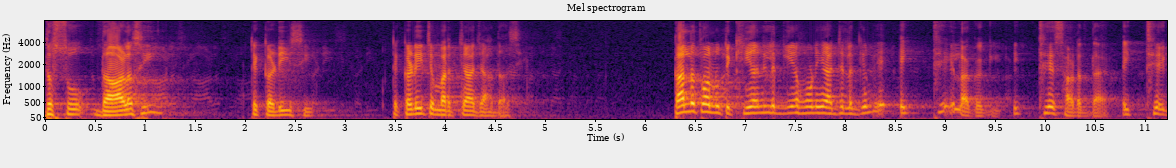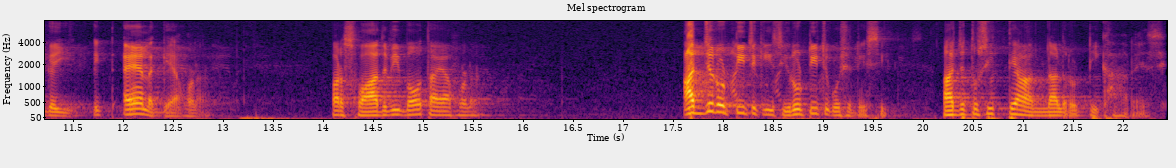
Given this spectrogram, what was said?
ਦੱਸੋ, ਦਾਲ ਸੀ ਤੇ ਕੜੀ ਸੀ ਤੇ ਕੜੀ 'ਚ ਮਿਰਚਾਂ ਜ਼ਿਆਦਾ ਸੀ। ਕੱਲ ਤੁਹਾਨੂੰ ਤਿੱਖੀਆਂ ਨਹੀਂ ਲੱਗੀਆਂ ਹੋਣੀਆਂ, ਅੱਜ ਲੱਗੀਆਂ ਵੀ ਇੱਥੇ ਲੱਗ ਗਈ, ਇੱਥੇ ਸੜਦਾ ਇੱਥੇ ਗਈ, ਇੱਥ- ਐਂ ਲੱਗਿਆ ਹੋਣਾ। ਪਰ ਸਵਾਦ ਵੀ ਬਹੁਤ ਆਇਆ ਹੋਣਾ। ਅੱਜ ਰੋਟੀ 'ਚ ਕੀ ਸੀ? ਰੋਟੀ 'ਚ ਕੁਝ ਨਹੀਂ ਸੀ। ਅੱਜ ਤੁਸੀਂ ਧਿਆਨ ਨਾਲ ਰੋਟੀ ਖਾ ਰਹੇ ਸੀ।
